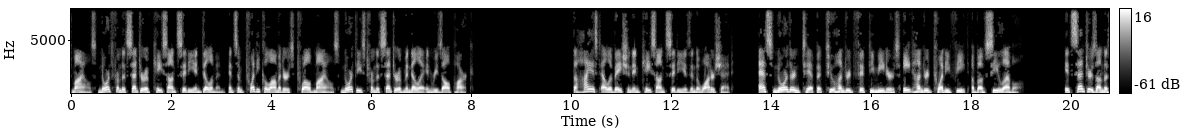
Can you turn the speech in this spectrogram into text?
miles north from the center of Quezon City in Diliman, and some 20 kilometers 12 miles northeast from the center of Manila in Rizal Park. The highest elevation in Quezon City is in the watershed. S northern tip at 250 meters 820 feet above sea level. It centers on the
